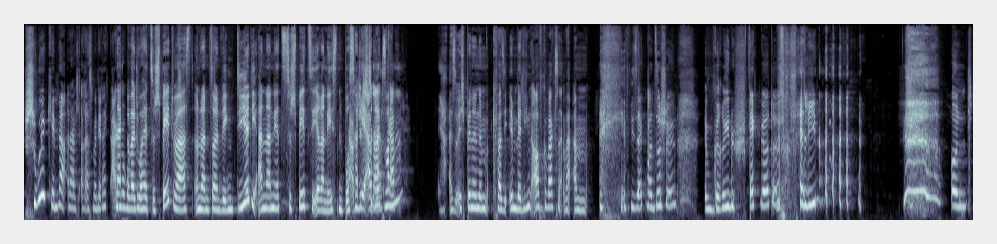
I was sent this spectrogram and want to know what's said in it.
Schulkinder. Da habe ich auch erstmal direkt Nein, angerufen. weil du halt zu spät warst und dann sollen wegen dir die anderen jetzt zu spät zu ihrer nächsten Bushaltestelle aber es gab- kommen. ja, also ich bin in einem quasi in Berlin aufgewachsen, aber am, wie sagt man so schön, im grünen Speckgürtel von Berlin. und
